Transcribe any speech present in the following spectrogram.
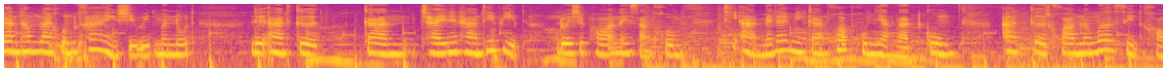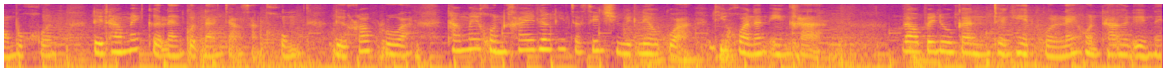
การทำลายคุณค่าแห่งชีวิตมนุษย์ หรืออาจเกิดการใช้ในทางที่ผิด โดยเฉพาะในสังคมที่อาจไม่ได้มีการควบคุมอย่างรัดกุม อาจเกิดความละเมิดสิทธิ์ของบุคคล หรือทำให้เกิดแรงกดดันจากสังคม หรือครอบครัวทำให้คนไข้เลือกที่จะสิ้นชีวิตเร็วกว่าที่ควรนั่นเองค่ะ เราไปดูกันถึงเหตุผลและหนทางอื่นๆ ใน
